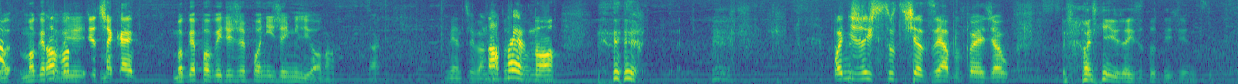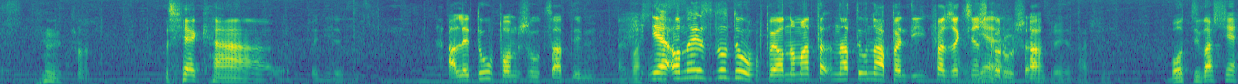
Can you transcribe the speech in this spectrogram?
Mo mogę No powiedzieć... wątpię, czekaj, Mogę powiedzieć, że poniżej miliona. Tak. Więcej wam na to pewno. Poniżej 100 tysięcy ja bym powiedział. powiem. Poniżej 100 tysięcy. Ciekawe. Poniżej 100 Ale dupą rzuca tym. Ale właśnie... Nie, ono jest do dupy, ono ma na tył napęd i patrz jak ciężko nie, rusza. Dobry jest właśnie. Bo ty właśnie,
